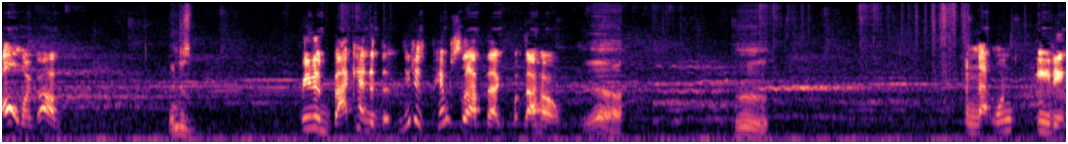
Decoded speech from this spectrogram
Oh my god. And just, We just backhanded the. You just pimp slapped that that hoe. yeah. Hmm. And that one's eating.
